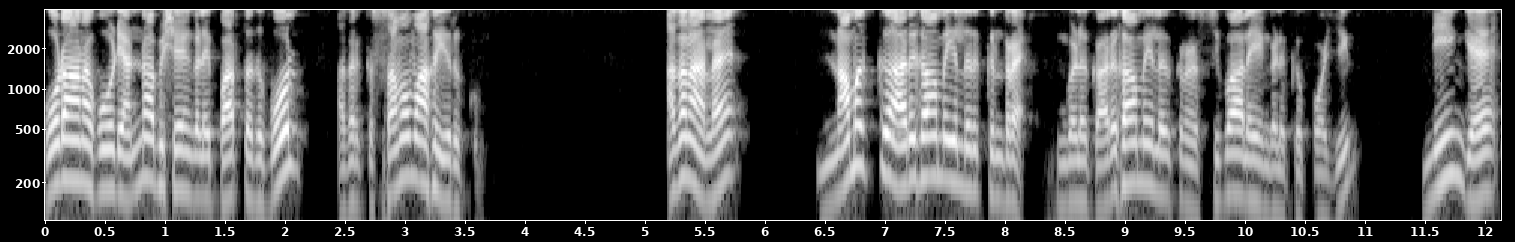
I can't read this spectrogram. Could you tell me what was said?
கோடான கோடி அன்னாபிஷேகங்களை பார்த்தது போல் அதற்கு சமமாக இருக்கும். அதனால் நமக்கு அருகாமையில் இருக்கின்ற உங்களுக்கு அருகாமையில் இருக்கிற சிவாலயங்களுக்கு போய் நீங்கள்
